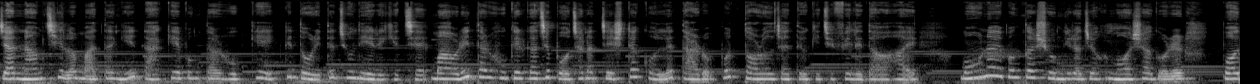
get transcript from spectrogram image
যার নাম ছিল মাতাঙ্গি, তাকে এবং তার হুককে একটি দড়িতে ঝুলিয়ে রেখেছে। মাওরি তার হুকের কাছে পৌঁছানোর চেষ্টা করলে তার ওপর তরল জাতীয় কিছু ফেলে দেওয়া হয়। মোহনা এবং তার সঙ্গীরা যখন মহাসাগরের পথ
